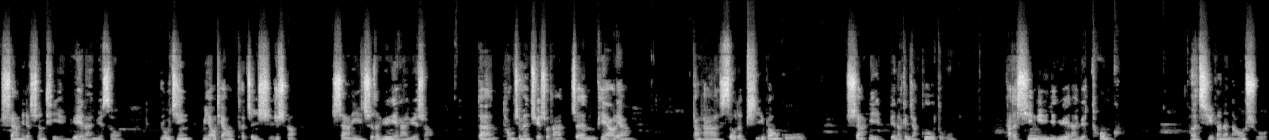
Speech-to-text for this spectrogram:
莎莉的身体越来越瘦，如今苗条可正时尚。莎莉吃的越来越少，但同学们却说她真漂亮。当她瘦得皮包骨，莎莉变得更加孤独，她的心里也越来越痛苦。而其他的老鼠，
